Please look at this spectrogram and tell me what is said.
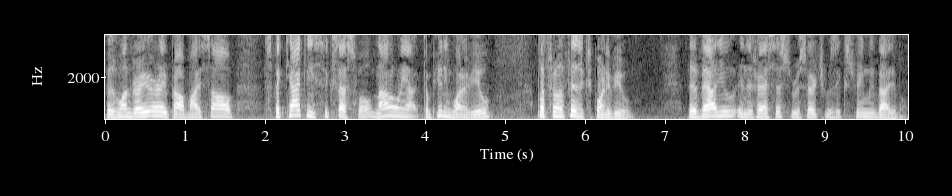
There's one very early problem I solved, spectacularly successful, not only on a computing point of view, but from a physics point of view. The value in the transistor research was extremely valuable.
